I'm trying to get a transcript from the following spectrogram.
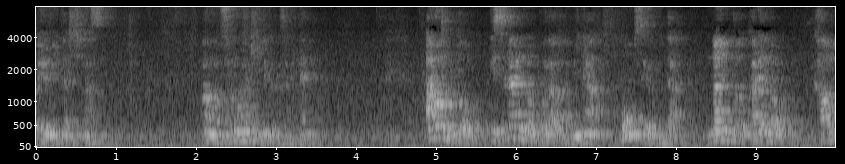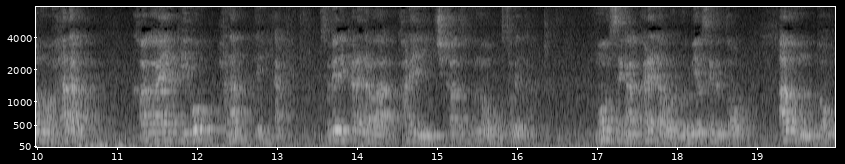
お読みいたします。まあ、まあそのまま聞いてくださいね。アロンとイスラエルの子らは皆モーセを見た。なんと彼の顔の肌は輝きを放っていた。それで彼らは彼に近づくのを恐れた。モーセが彼らを呼び寄せるとアロンと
